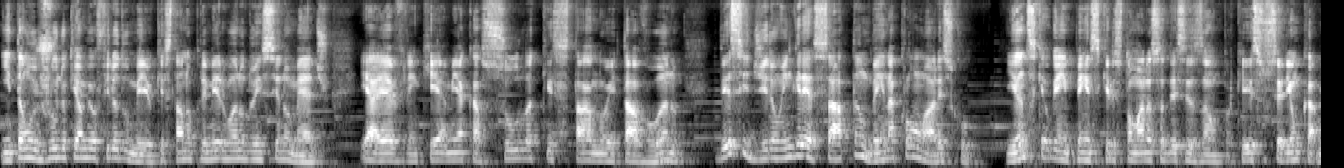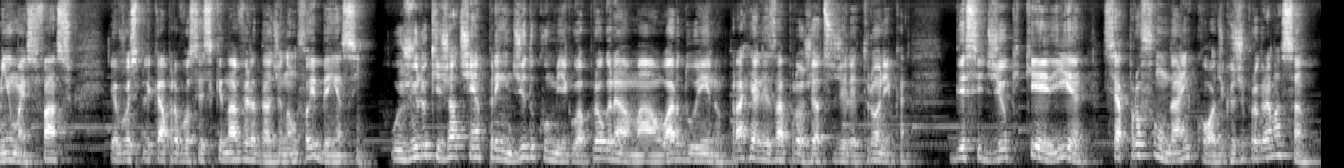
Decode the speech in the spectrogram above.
Então o Júlio, que é o meu filho do meio, que está no primeiro ano do ensino médio, e a Evelyn, que é a minha caçula, que está no oitavo ano, decidiram ingressar também na Clonlara School. E antes que alguém pense que eles tomaram essa decisão porque isso seria um caminho mais fácil, eu vou explicar para vocês que na verdade não foi bem assim. O Júlio que já tinha aprendido comigo a programar o Arduino para realizar projetos de eletrônica, decidiu que queria se aprofundar em códigos de programação.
